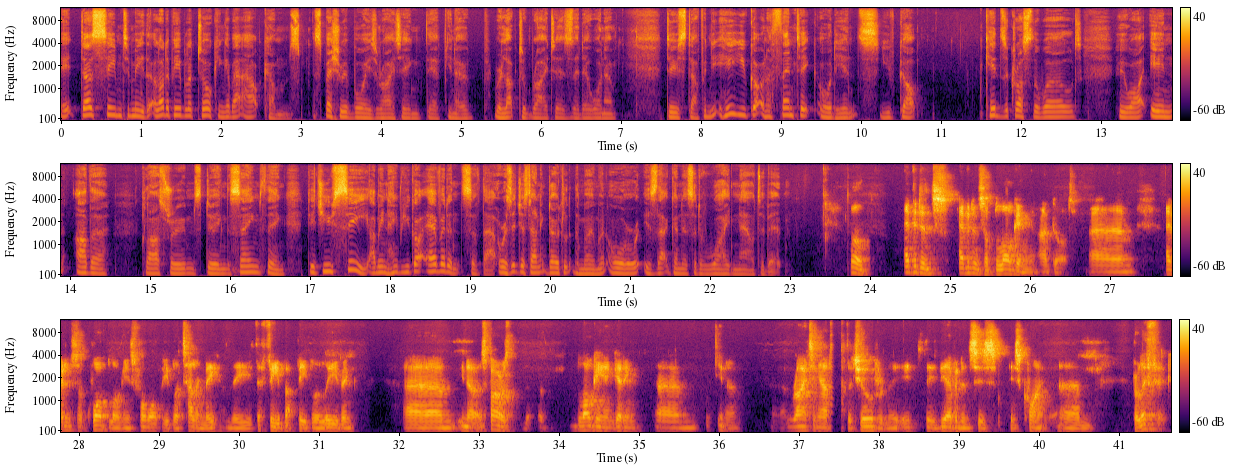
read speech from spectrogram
it does seem to me that a lot of people are talking about outcomes, especially with boys writing. They're you know reluctant writers. They don't want to do stuff, and here you've got an authentic audience. You've got kids across the world who are in other classrooms doing the same thing. Did you see? I mean, have you got evidence of that, or is it just anecdotal at the moment, or is that going to sort of widen out a bit? Well, evidence evidence of blogging I've got. Um, evidence of quad blogging is from what people are telling me and the, the feedback people are leaving. Um, you know, as far as blogging and getting, um, you know, writing out to the children, it, the, the evidence is, is quite um, prolific.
